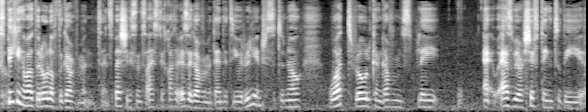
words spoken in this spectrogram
speaking about the role of the government, and especially since ICT Qatar is a government entity, we're really interested to know what role can governments play as we are shifting to the uh,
